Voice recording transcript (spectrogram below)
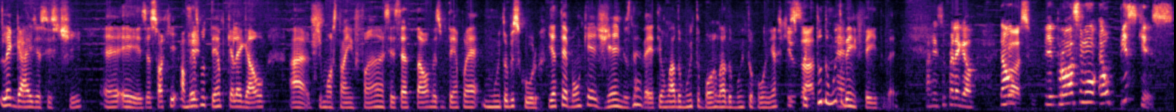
legais de assistir. É, é esse. Só que ao Sim. mesmo tempo que é legal ah, de mostrar a infância, etc. Tal, ao mesmo tempo é muito obscuro. E até bom que é gêmeos, né, velho? Tem um lado muito bom e um lado muito ruim. Acho que isso foi Exato. tudo muito É. bem feito, velho. Achei super legal. Então, Próximo. Próximo é o Pisques,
